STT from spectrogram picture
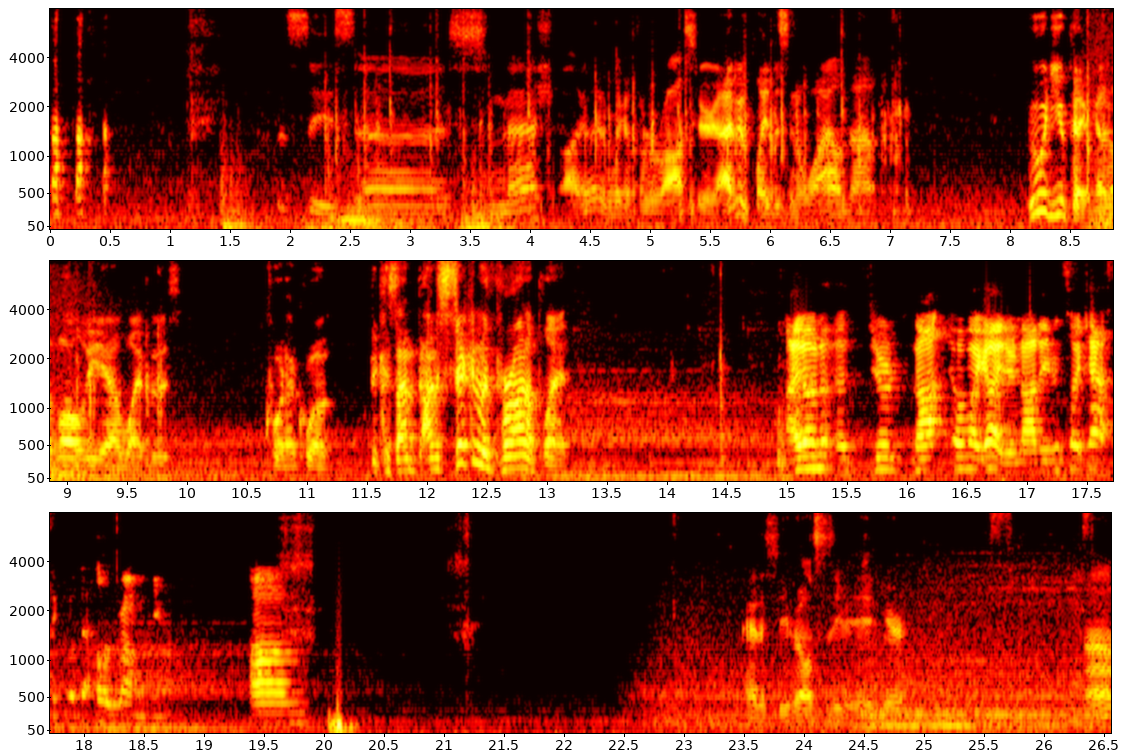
Let's see. Uh, Smash. Oh, I'm gonna look up the roster. I haven't played this in a while now. Who would you pick out of all the uh, waifus, quote unquote? Because I'm I'm sticking with Piranha Plant. I don't know. uh, You're not. Oh my god. You're not even sarcastic. What the hell is wrong with you? Um. I had to see who else is even in here. Uh,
